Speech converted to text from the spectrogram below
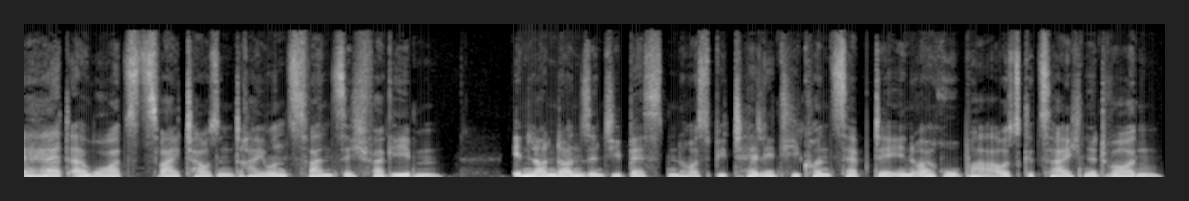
Ahead Awards 2023 vergeben. In London sind die besten Hospitality-Konzepte in Europa ausgezeichnet worden.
